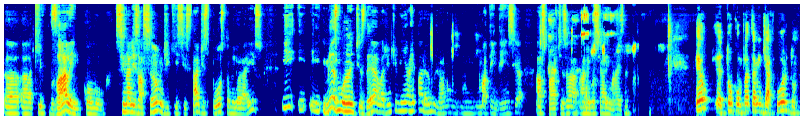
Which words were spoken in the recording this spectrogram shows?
uh, uh, que valem como sinalização de que se está disposto a melhorar isso. E, e, e mesmo antes dela, a gente vinha reparando já numa tendência as partes a, a negociarem mais. Né? Eu estou completamente de acordo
